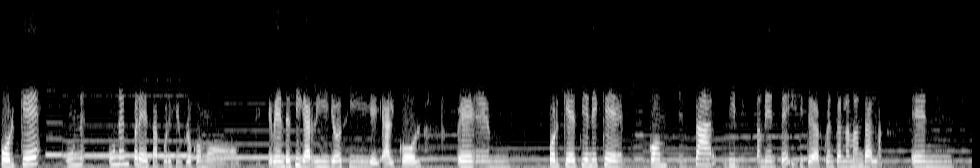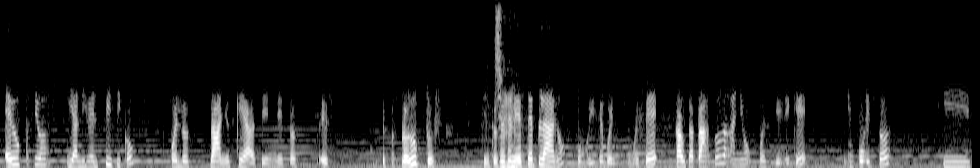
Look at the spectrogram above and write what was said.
¿por qué una empresa, por ejemplo, como que vende cigarrillos y alcohol, eh, ¿por qué tiene que compensar y si te das cuenta en la mandala, en educación y a nivel físico, pues los daños que hacen estos, estos productos. Entonces en este plano, como dice, bueno, como este causa tanto daño, pues tiene que impuestos y,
